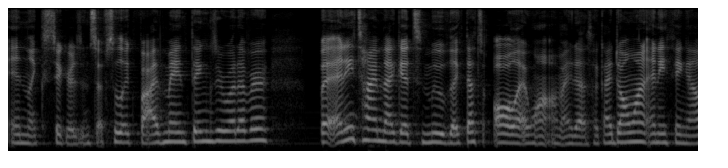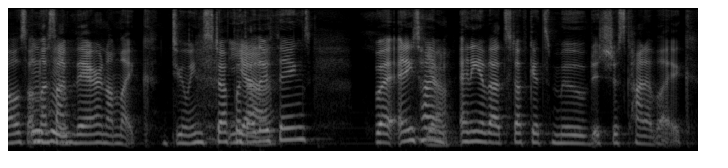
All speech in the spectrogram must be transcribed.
and like stickers and stuff so like five main things or whatever but anytime that gets moved like that's all i want on my desk like i don't want anything else unless i'm there and i'm like doing stuff with Mm-hmm. Yeah. other things but anytime Yeah. any of that stuff gets moved it's just kind of like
